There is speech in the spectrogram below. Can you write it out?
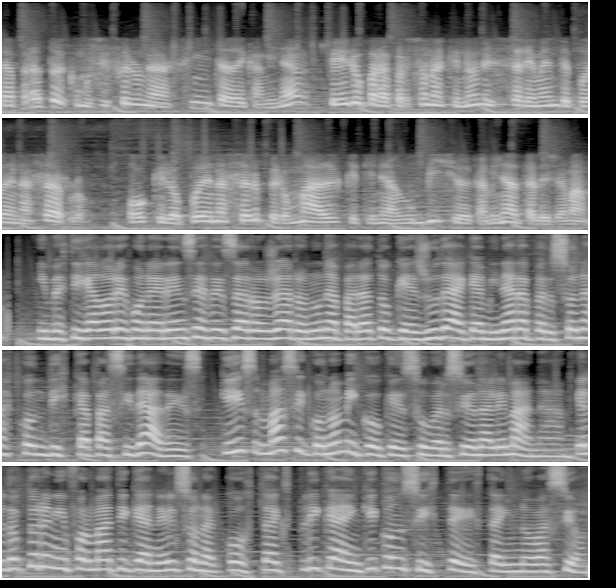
El aparato es como si fuera una cinta de caminar, pero para personas que no necesariamente pueden hacerlo o que lo pueden hacer pero mal, que tiene algún vicio de caminata, le llamamos. Investigadores bonaerenses desarrollaron un aparato que ayuda a caminar a personas con discapacidades, que es más económico que su versión alemana. El doctor en informática Nelson Acosta explica en qué consiste esta innovación.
